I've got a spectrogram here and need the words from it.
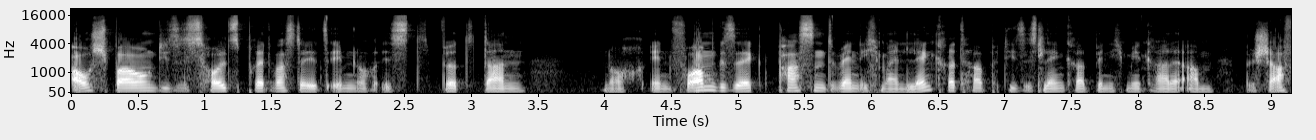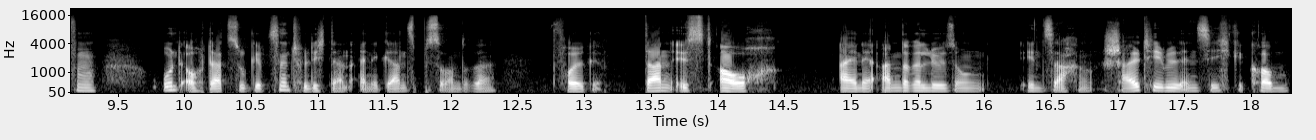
Aussparung, dieses Holzbrett, was da jetzt eben noch ist, wird dann noch in Form gesägt, passend, wenn ich mein Lenkrad habe. Dieses Lenkrad bin ich mir gerade am beschaffen und auch dazu gibt es natürlich dann eine ganz besondere Folge. Dann ist auch eine andere Lösung in Sachen Schalthebel in sich gekommen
